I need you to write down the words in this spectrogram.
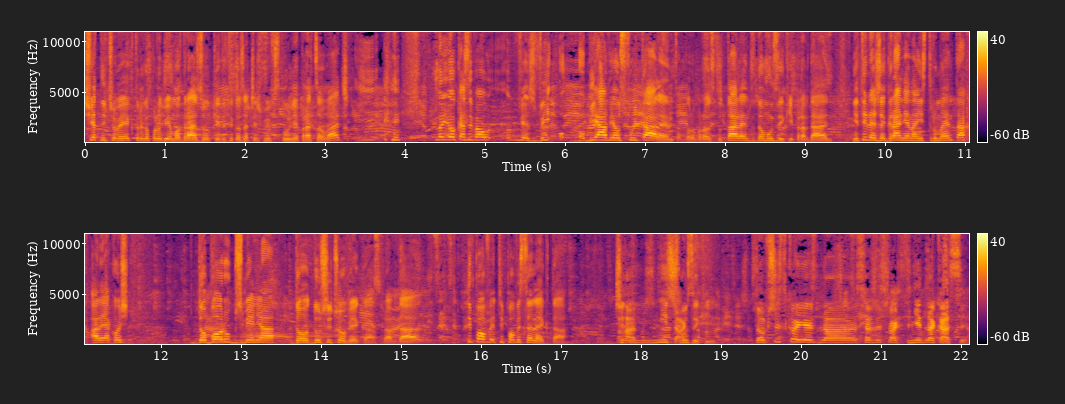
świetny człowiek, którego polubiłem od razu, kiedy tylko zaczęliśmy wspólnie pracować. I, no i okazywał, wiesz, wy, objawiał swój talent po prostu, talent do muzyki, prawda? Nie tyle, że grania na instrumentach, ale jakoś doboru brzmienia do duszy człowieka, prawda? Typowy, typowy selekta, czyli Aha, mistrz tak. muzyki. To wszystko jest dla satysfakcji, nie dla kasy.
